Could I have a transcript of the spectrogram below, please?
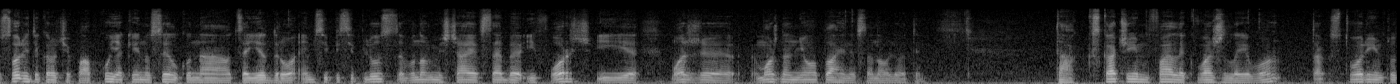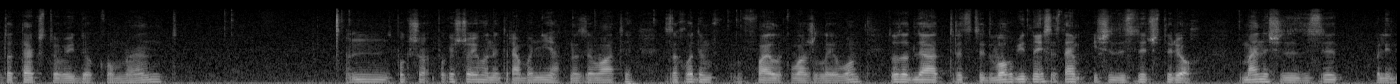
створюйте коротше папку, я кину ссылку на це ядро MCPC+, воно вміщає в себе і Forge, і може, можна на нього плагіни встановлювати. Так, скачуємо файлик важливо. Так, створюємо тут текстовий документ. Поки що, поки що його не треба ніяк називати. Заходимо в файлик важливо. Тут для 32-бітної системи і 64. У мене 60, блін,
